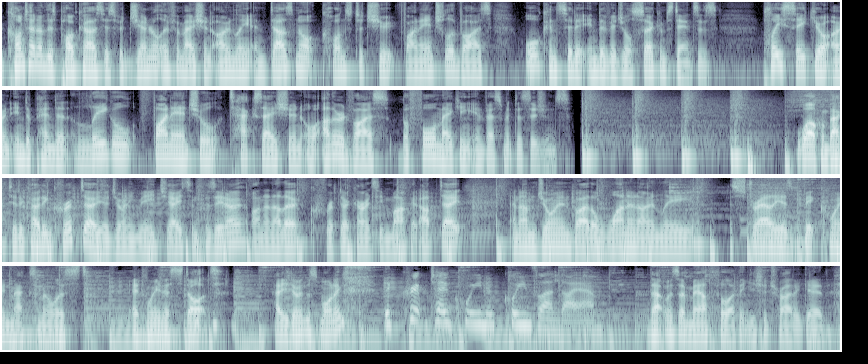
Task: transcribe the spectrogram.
The content of this podcast is for general information only and does not constitute financial advice or consider individual circumstances. Please seek your own independent legal, financial, taxation, or other advice before making investment decisions. Welcome back to Decoding Crypto. You're joining me, Jason Pizzino, on another cryptocurrency market update. And I'm joined by the one and only Australia's Bitcoin maximalist, Edwina Stott. How are you doing this morning? The crypto queen of Queensland, I am. That was a mouthful. I think you should try it again.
